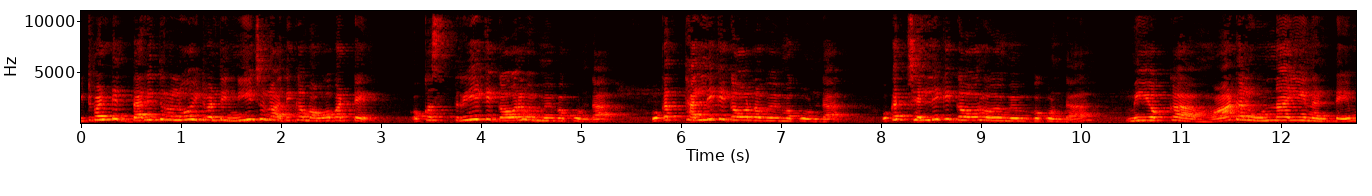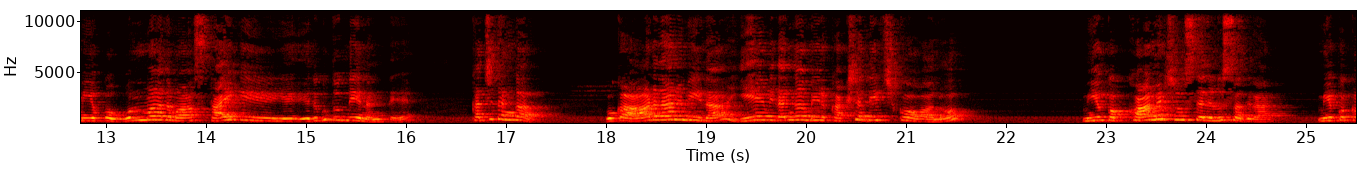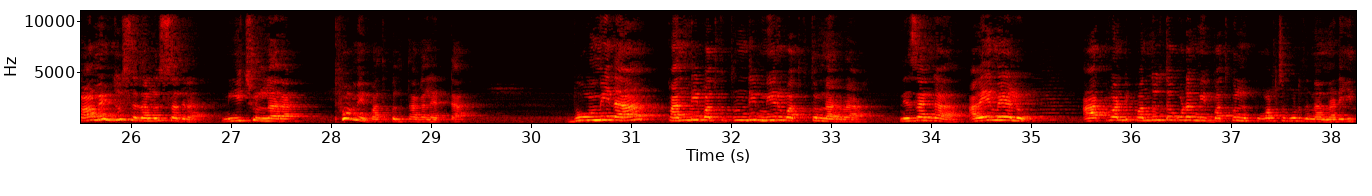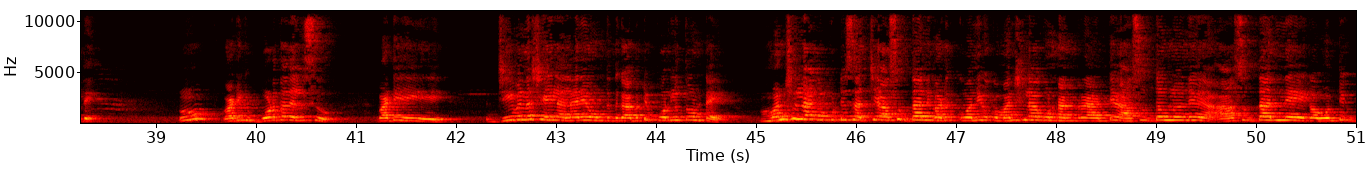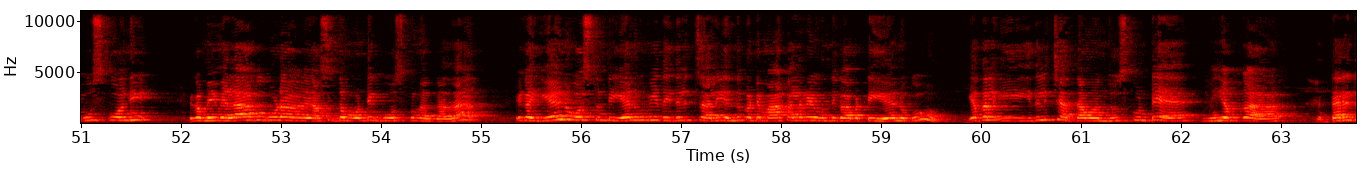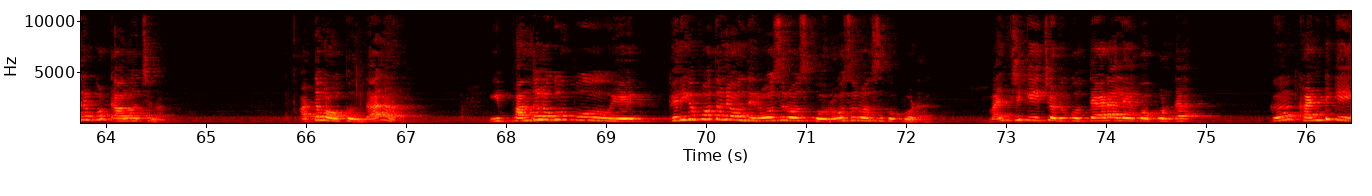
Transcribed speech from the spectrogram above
ఇటువంటి దరిద్రులు ఇటువంటి నీచులు అధికం అవ్వబట్టే ఒక స్త్రీకి గౌరవం ఇవ్వకుండా ఒక తల్లికి గౌరవం ఇవ్వకుండా ఒక చెల్లికి గౌరవం ఇవ్వకుండా మీ యొక్క మాటలు ఉన్నాయి అంటే మీ యొక్క ఉన్మాదం ఆ స్థాయికి ఎదుగుతుంది అని అంటే ఖచ్చితంగా ఒక ఆడదాని మీద ఏ విధంగా మీరు కక్ష తీర్చుకోవాలో మీ యొక్క కామెంట్ చూస్తే తెలుస్తుందిరా. మీ యొక్క కామెంట్ చూస్తే తెలుస్తుందిరా. నీచుల్లరా ఫు, మీ బతుకులు తగలెట్ట. భూమి మీద పంది బతుకుతుంది మీరు బతుకుతున్నారా నిజంగా అవే మేలు. అటువంటి పందులతో కూడా మీ బతుకుల్ని పోల్చకూడదు నన్ను అడిగితే. వాటికి బుడద తెలుసు. వాటి జీవన శైలి అలానే ఉంటుంది కాబట్టి పొర్లుతూ ఉంటాయి. మనుషులాగా పుట్టి సచ్చి అశుద్ధాన్ని కడుక్కొని ఒక మనిషిలాగా ఉండరా అంటే అశుద్ధంలోనే అశుద్ధాన్ని ఇక ఒంటికి పూసుకొని ఇక మేము ఎలాగో కూడా అశుద్ధం ఒంటికి పూసుకున్నాం కదా. ఇక ఏనుగు వస్తుంటే ఏనుగు మీద ఇదిలిచ్చాలి ఎందుకంటే మా కలరే ఉంది కాబట్టి ఏనుగు. ఇదలు ఈ ఇదిలిచ్చేద్దామని చూసుకుంటే మీ యొక్క దరిద్ర పుట్టి ఆలోచన. అర్థమవుతుందా? ఈ పందుల గుంపు పెరిగిపోతూనే ఉంది రోజు రోజుకు రోజు రోజుకు కూడా. మంచికి చెడుకు తేడా లేకోకుండా కంటికి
